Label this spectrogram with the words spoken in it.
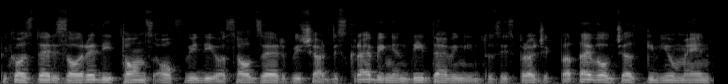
because there is already tons of videos out there which are describing and deep diving into this project, but I will just give you main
